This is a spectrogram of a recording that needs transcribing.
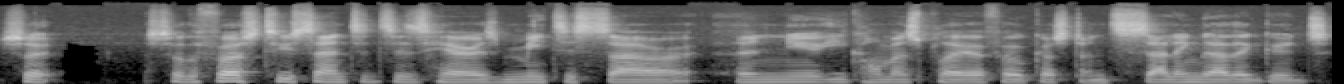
So, so the first two sentences here is Meet a new e-commerce player focused on selling leather goods,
